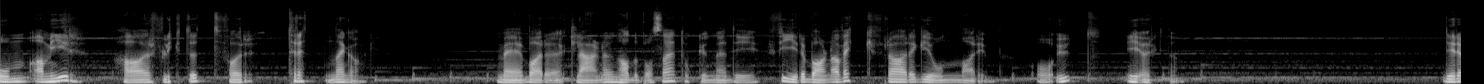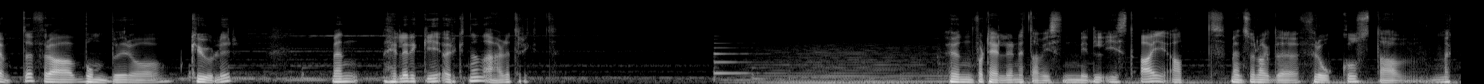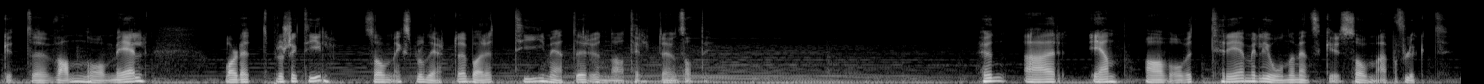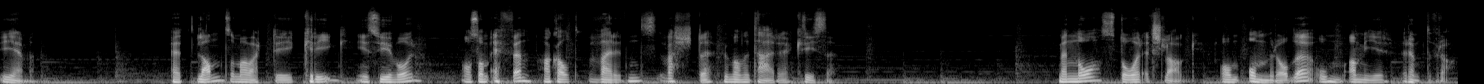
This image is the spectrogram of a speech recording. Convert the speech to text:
Om Amir har flyktet for trettende gang. Med bare klærne hun hadde på seg, tok hun med de fire barna vekk fra regionen Marib og ut i ørkenen. De rømte fra bomber og kuler, men heller ikke i ørkenen er det trygt. Hun forteller nettavisen Middle East Eye at mens hun lagde frokost av møkkete vann og mel, var det et prosjektil som eksploderte bare ti meter unna teltet hun satt i. Hun er en av over tre millioner mennesker som er på flukt i Jemen. Et land som har vært i krig i syv år, og som FN har kalt verdens verste humanitære krise. Men nå står et slag om området om Amir rømte fra.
